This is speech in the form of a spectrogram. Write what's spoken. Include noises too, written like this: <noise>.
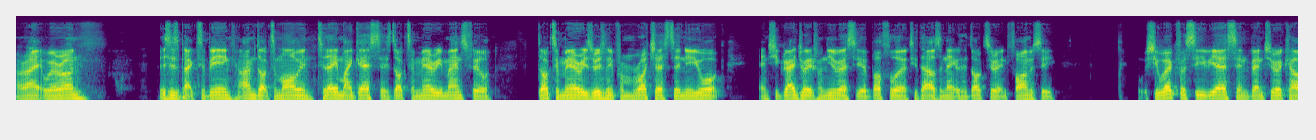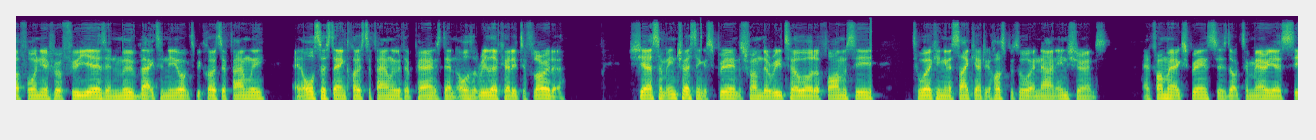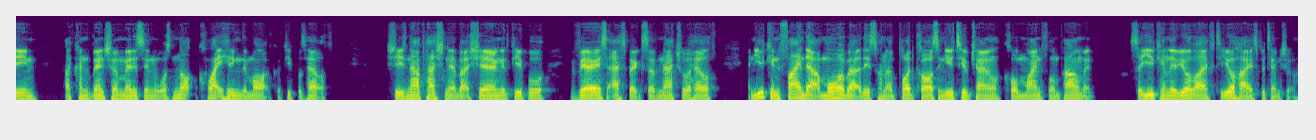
All right, we're on. This is Back to Being. I'm Dr. Marwin. Today, my guest is Dr. Mary Mansfield. Dr. Mary is originally from Rochester, New York, and she graduated from the University of Buffalo in 2008 with a doctorate in pharmacy. She worked for CVS in Ventura, California for a few years and moved back to New York to be close to family and also staying close to family with her parents, then also relocated to Florida. She has some interesting experience from the retail world of pharmacy to working in a psychiatric hospital and now in insurance. And from her experiences, Dr. Mary has seen how conventional medicine was not quite hitting the mark with people's health. She is now passionate about sharing with people various aspects of natural health. And you can find out more about this on her podcast and YouTube channel called Mindful Empowerment so you can live your life to your highest potential.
